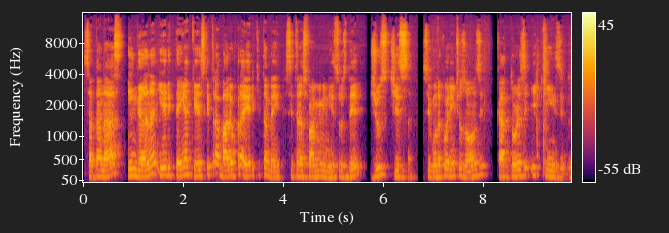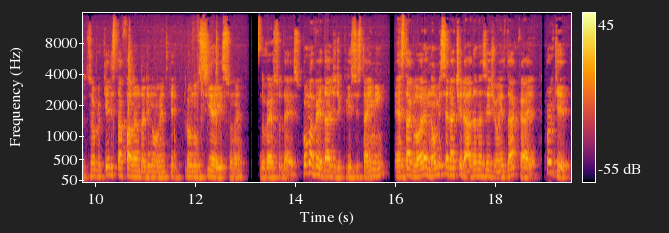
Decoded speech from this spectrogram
Satanás engana e ele tem aqueles que trabalham para ele que também se transformam em ministros de justiça. 2 Coríntios 11, 14 e 15. Sobre o que ele está falando ali no momento que ele pronuncia isso, né? Do verso 10. Como a verdade de Cristo está em mim, esta glória não me será tirada nas regiões da Acaia. Por quê?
